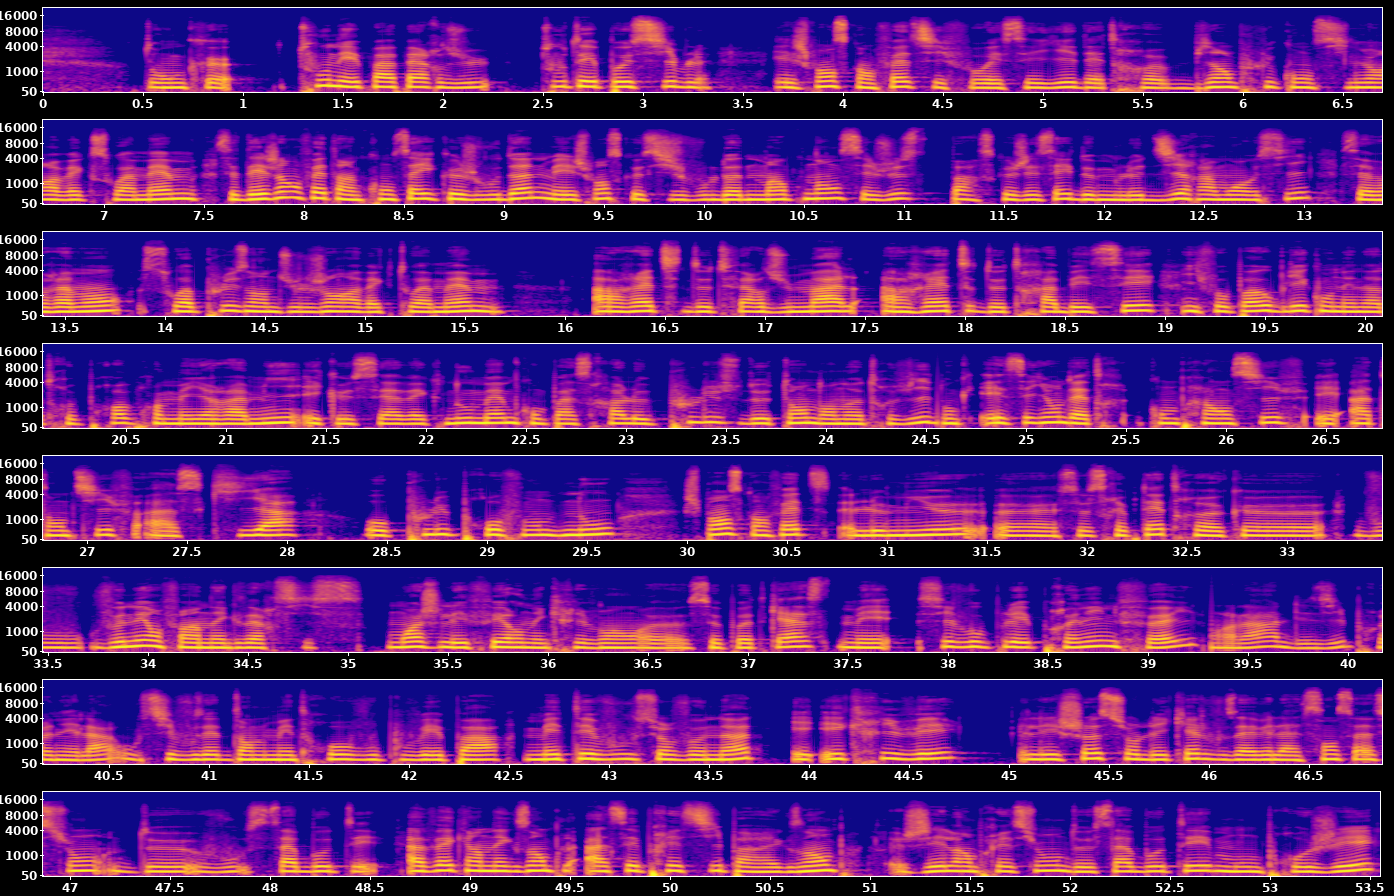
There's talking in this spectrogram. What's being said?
Donc, euh, tout n'est pas perdu, tout est possible. Et je pense qu'en fait, il faut essayer d'être bien plus conciliant avec soi-même. C'est déjà en fait un conseil que je vous donne, mais je pense que si je vous le donne maintenant, c'est juste parce que j'essaye de me le dire à moi aussi. C'est vraiment sois plus indulgent avec toi-même. Arrête de te faire du mal, arrête de te rabaisser. Il faut pas oublier qu'on est notre propre meilleur ami et que c'est avec nous-mêmes qu'on passera le plus de temps dans notre vie. Donc essayons d'être compréhensifs et attentifs à ce qu'il y a au plus profond de nous. Je pense qu'en fait, le mieux, euh, ce serait peut-être que vous venez en faire un exercice. Moi, je l'ai fait en écrivant euh, ce podcast, mais s'il vous plaît, prenez une feuille, voilà, allez-y, prenez-la. Ou si vous êtes dans le métro, vous pouvez pas, mettez-vous sur vos notes et écrivez les choses sur lesquelles vous avez la sensation de vous saboter. Avec un exemple assez précis, par exemple, j'ai l'impression de saboter mon projet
